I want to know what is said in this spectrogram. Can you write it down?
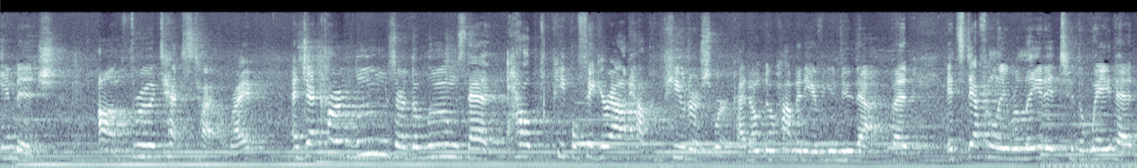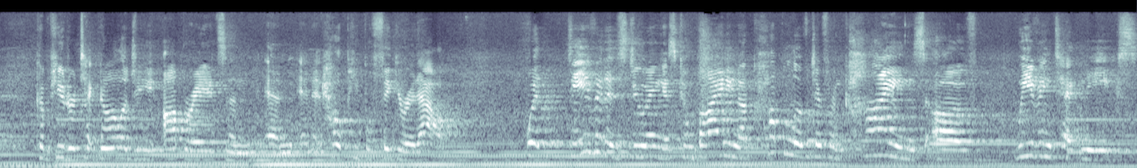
image um, through a textile, right? And jacquard looms are the looms that helped people figure out how computers work. I don't know how many of you knew that, but it's definitely related to the way that computer technology operates and, and, and it helped people figure it out. What David is doing is combining a couple of different kinds of weaving techniques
